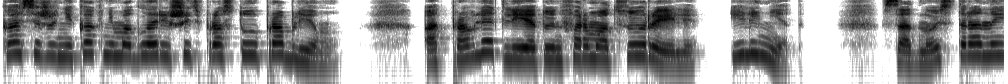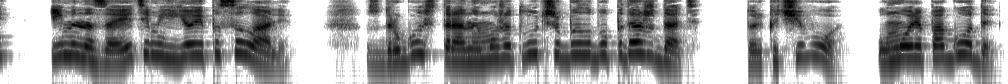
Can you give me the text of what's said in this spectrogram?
Кася же никак не могла решить простую проблему. Отправлять ли эту информацию Рейли или нет? С одной стороны, именно за этим ее и посылали. С другой стороны, может, лучше было бы подождать. Только чего? У моря погоды.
